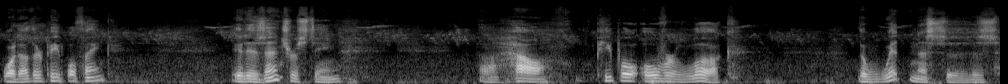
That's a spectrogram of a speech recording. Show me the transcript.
what other people think. It is interesting uh, how people overlook the witnesses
